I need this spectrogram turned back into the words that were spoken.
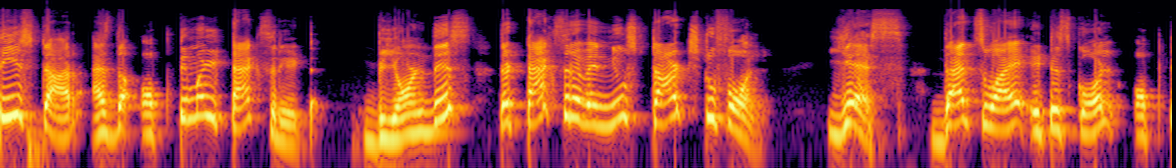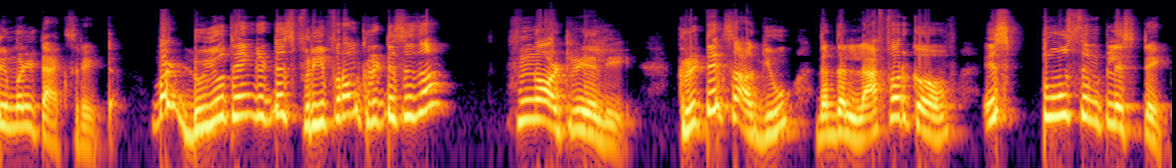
T star as the optimal tax rate. Beyond this, the tax revenue starts to fall. Yes, that's why it is called optimal tax rate. But do you think it is free from criticism? Not really. Critics argue that the Laffer curve is too simplistic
